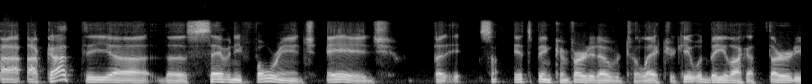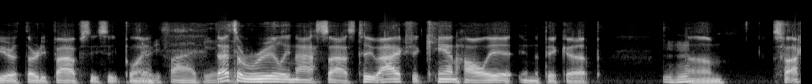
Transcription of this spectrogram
Uh, I've got the uh, the seventy four inch edge, but it's it's been converted over to electric. It would be like a thirty or thirty five cc plane. 35. Yeah. That's a really nice size too. I actually can haul it in the pickup. Mhm. Um, so I,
